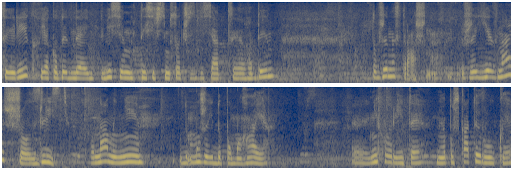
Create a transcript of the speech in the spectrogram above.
цей рік, як один день, 8760 годин, то вже не страшно. Вже є, знаєш що, злість. Вона мені може і допомагає. Е, Не хворіти, не опускати руки,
